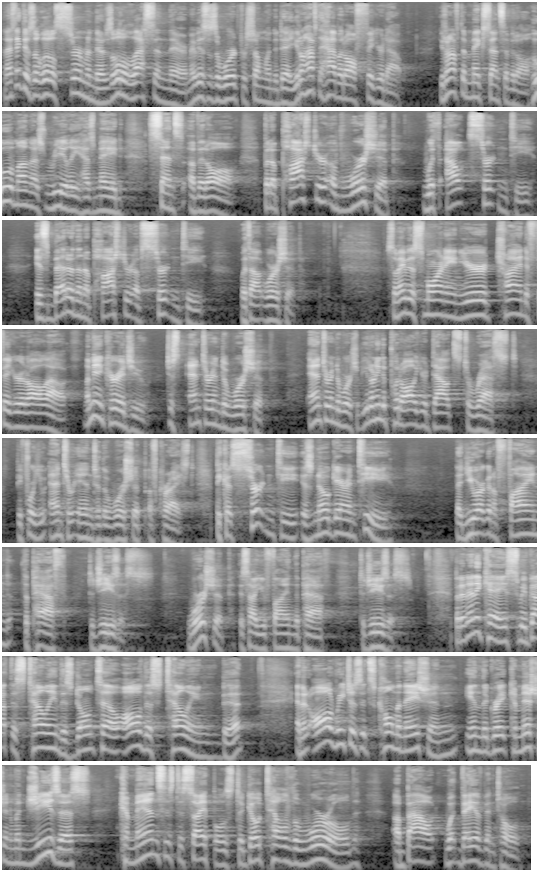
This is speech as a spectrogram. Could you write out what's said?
And I think there's a little sermon there, there's a little lesson there. Maybe this is a word for someone today. You don't have to have it all figured out. You don't have to make sense of it all. Who among us really has made sense of it all? But a posture of worship without certainty is better than a posture of certainty without worship. So maybe this morning you're trying to figure it all out. Let me encourage you just enter into worship. Enter into worship. You don't need to put all your doubts to rest before you enter into the worship of Christ. Because certainty is no guarantee that you are going to find the path to Jesus. Worship is how you find the path to Jesus. But in any case, we've got this telling, this don't tell, all this telling bit, and it all reaches its culmination in the Great Commission when Jesus commands his disciples to go tell the world about what they have been told.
